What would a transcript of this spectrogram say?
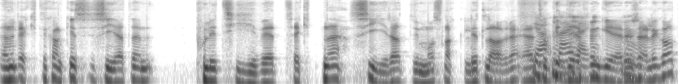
En vekter kan ikke si at en politivedtektene sier at du må snakke litt lavere. Jeg Ja, tror ikke nei, det nei. fungerer Mm. særlig godt.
